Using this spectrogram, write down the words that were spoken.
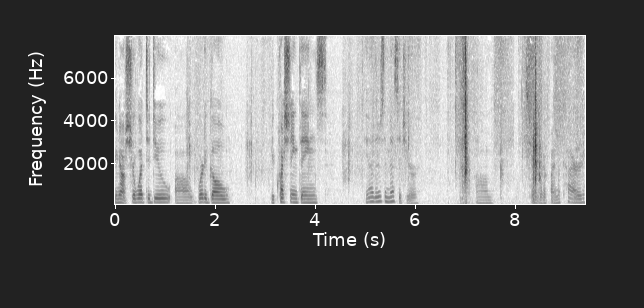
You're not sure what to do, uh, where to go. You're questioning things. Yeah, there's a message here. Um, so I gotta find the card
